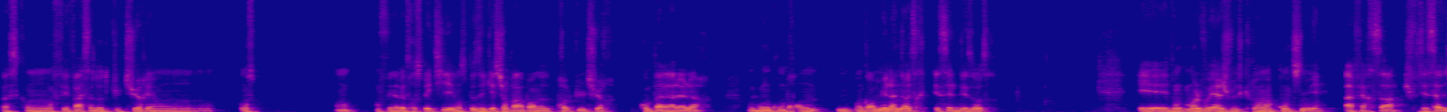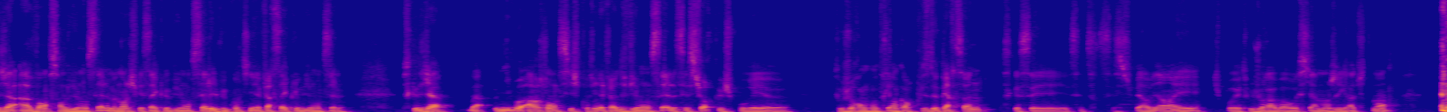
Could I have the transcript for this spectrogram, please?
parce qu'on fait face à d'autres cultures et on, on, on, fait une rétrospective et on se pose des questions par rapport à notre propre culture comparée à la leur. Donc on comprend encore mieux la nôtre et celle des autres. Et donc, moi, le voyage, je veux vraiment continuer à faire ça. Je faisais ça déjà avant sans le violoncelle. Maintenant, je fais ça avec le violoncelle et je veux continuer à faire ça avec le violoncelle. Parce que déjà, bah, au niveau argent, si je continue à faire du violoncelle, c'est sûr que je pourrais euh, toujours rencontrer encore plus de personnes parce que c'est super bien et je pourrais toujours avoir aussi à manger gratuitement.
